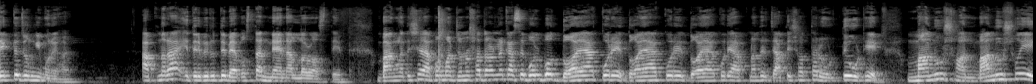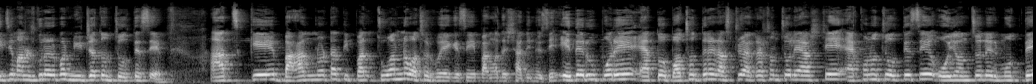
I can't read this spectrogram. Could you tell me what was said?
দেখতে জঙ্গি মনে হয়। আপনারা এদের বিরুদ্ধে ব্যবস্থা নেন আল্লাহর হস্তে বাংলাদেশের আপমার জনসাধারণের কাছে বলব, দয়া করে দয়া করে দয়া করে আপনাদের জাতিসত্তার উঠতে উঠে মানুষ হন, মানুষ হয়ে এই যে মানুষগুলোর উপর নির্যাতন চলতেছে। আজকে বাহান্নটা তিপ্পান্ন চুয়ান্ন বছর হয়ে গেছে বাংলাদেশ স্বাধীন হয়েছে। এদের উপরে এত বছর ধরে রাষ্ট্রীয় আগ্রাসন চলে আসছে, এখনও চলতেছে ওই অঞ্চলের মধ্যে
